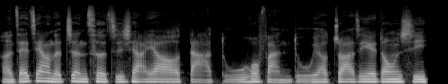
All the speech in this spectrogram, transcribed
呃，在这样的政策之下。要打毒或反毒，要抓这些东西，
